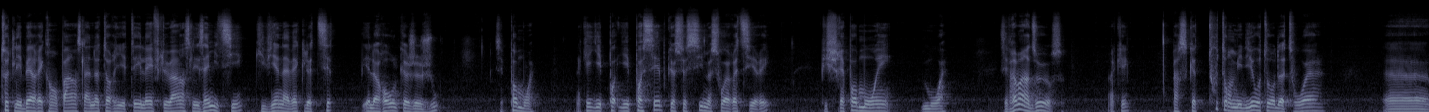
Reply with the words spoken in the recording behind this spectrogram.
toutes les belles récompenses, la notoriété, l'influence, les amitiés qui viennent avec le titre et le rôle que je joue, c'est pas moi. Il, est il, est possible que ceci me soit retiré, puis je serai pas moins moi. C'est vraiment dur, ça. OK? Parce que tout ton milieu autour de toi, euh,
